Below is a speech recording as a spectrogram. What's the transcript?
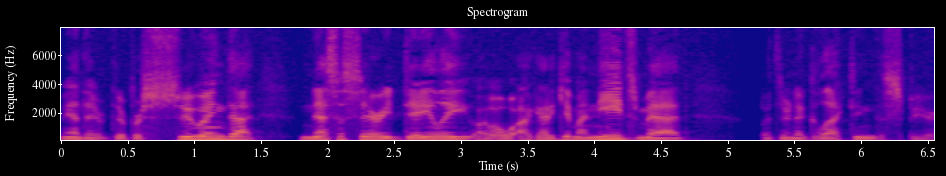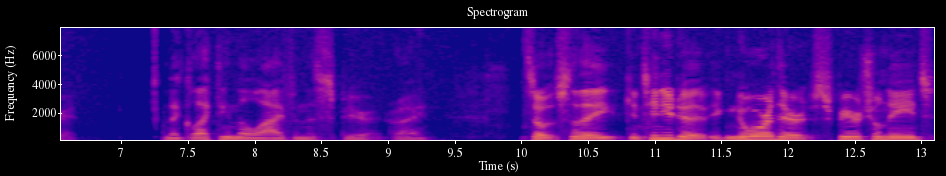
man, they're, they're pursuing that necessary daily, oh, I got to get my needs met, but they're neglecting the Spirit? neglecting the life and the spirit, right? So, so they continue to ignore their spiritual needs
